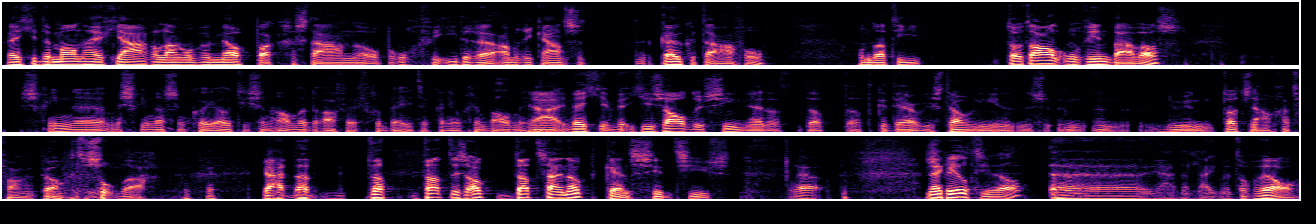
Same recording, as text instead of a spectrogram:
Weet je, de man heeft jarenlang op een melkpak gestaan op ongeveer iedere Amerikaanse keukentafel. Omdat hij totaal onvindbaar was. Misschien, eh, misschien als een coyote zijn handen eraf heeft gebeten, kan hij ook geen bal meer. Ja, weet je, weet je, zal dus zien hè, dat, dat, dat Kadarius Tony een, een, een, nu een touchdown gaat vangen komende zondag. ja, dat, dat, dat, is ook, dat zijn ook de Kansas City Chiefs. Ja. Nee, Speelt hij wel? Eh, ja, dat lijkt me toch wel.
